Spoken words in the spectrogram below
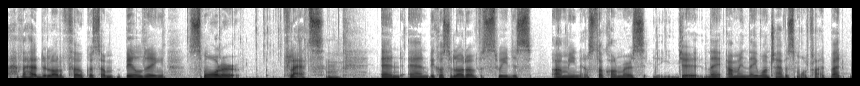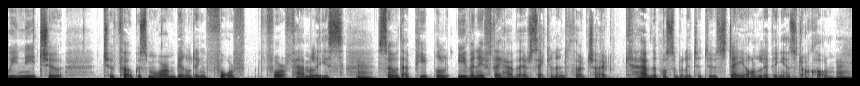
have had a lot of focus on building smaller flats, mm. and and because a lot of Swedish I mean, Stockholmers, they, I mean, they want to have a small flat, but we need to to focus more on building for for families, mm. so that people, even if they have their second and third child, have the possibility to stay on living in Stockholm. Mm.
